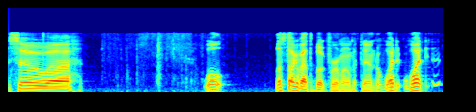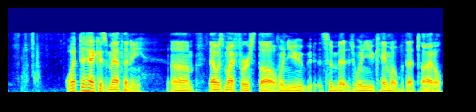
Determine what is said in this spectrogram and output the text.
so, uh, well, let's talk about the book for a moment then. What what what the heck is Methone? Um, that was my first thought when you submitted when you came up with that title.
